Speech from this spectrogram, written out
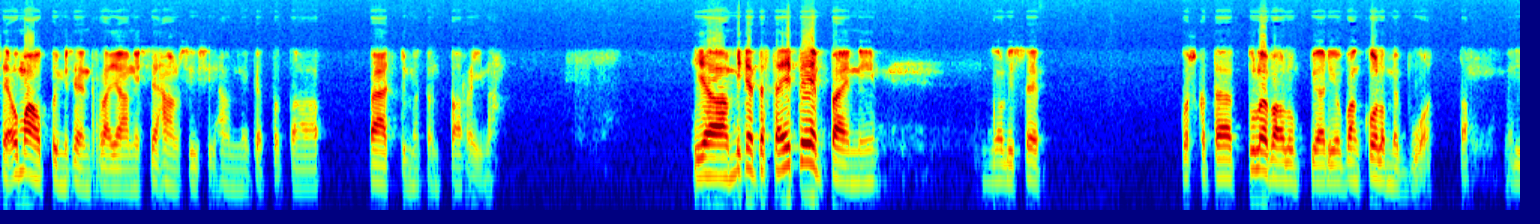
se oma oppimisen raja, niin sehän on siis ihan niin kuin, tota, päättymätön tarina. Ja miten tästä eteenpäin, niin, niin oli se, koska tämä tuleva olympiadi on vain kolme vuotta, eli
